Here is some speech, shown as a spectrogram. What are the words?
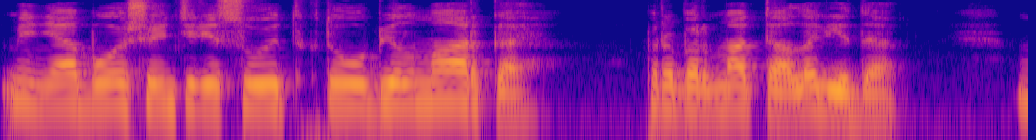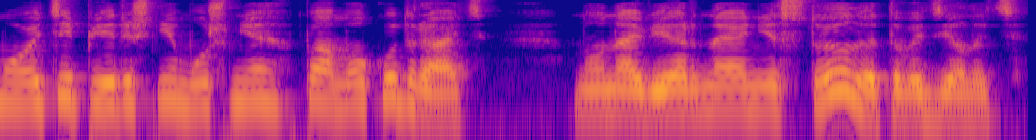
«Меня больше интересует, кто убил Марка», — пробормотала Лида. «Мой теперешний муж мне помог удрать, но, наверное, не стоило этого делать.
